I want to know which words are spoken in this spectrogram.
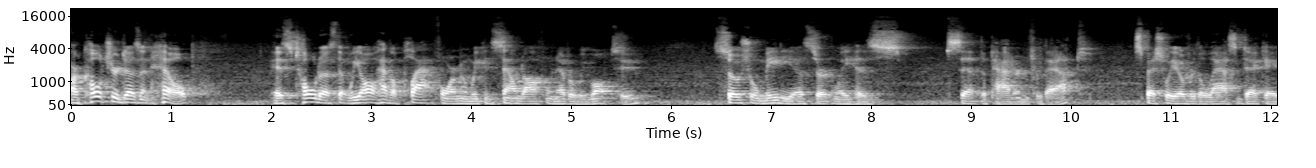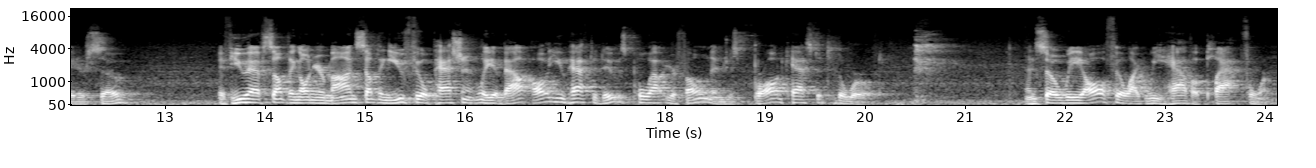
Our culture doesn't help. It's told us that we all have a platform and we can sound off whenever we want to. Social media certainly has set the pattern for that, especially over the last decade or so. If you have something on your mind, something you feel passionately about, all you have to do is pull out your phone and just broadcast it to the world. And so we all feel like we have a platform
